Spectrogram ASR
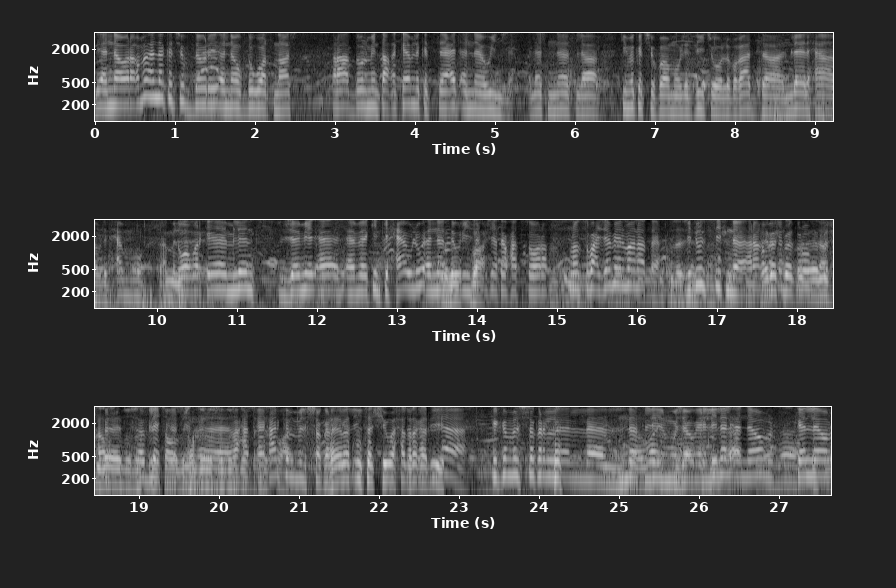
لأنه رغم ان كتشوف الدوري أنه في دوار 12 راه الضو المنطقة كاملة كتساعد أنه ينجح. علاش الناس لا كما كتشوفهم ولا زيتون البغاده الملالحة ولاد حمو. دوار كاملين من جميع الأماكن كيحاولوا أن الدوري ينجح. باش يعطيو واحد الصورة. من الصباح جميع المناطق بدون استثناء. ما- كنشكروا. بلاتي ندوزو واحد دقيقه. نكمل الشكر. غير ما. تنسى شي واحد راه غادي كنكمل الشكر لل- لل- للناس اللي المجاورين لنا لأنهم كان لهم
